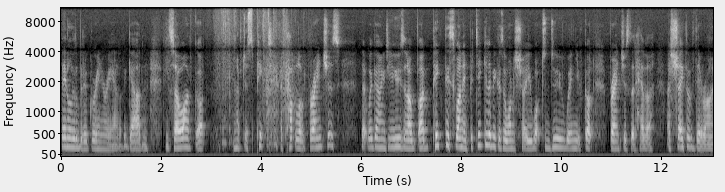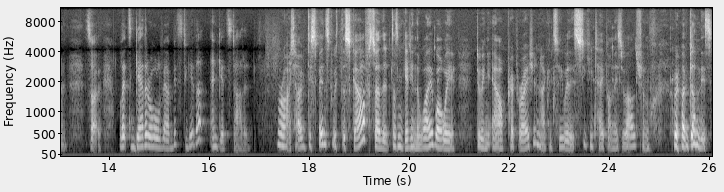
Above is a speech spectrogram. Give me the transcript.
then a little bit of greenery out of the garden. And so I've got, I've just picked a couple of branches that we're going to use and I, I picked this one in particular because I want to show you what to do when you've got branches that have a, a shape of their own. So let's gather all of our bits together and get started. Right, I've dispensed with the scarf so that it doesn't get in the way while we're doing our preparation. I can see where there's sticky tape on this vase from where I've done this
